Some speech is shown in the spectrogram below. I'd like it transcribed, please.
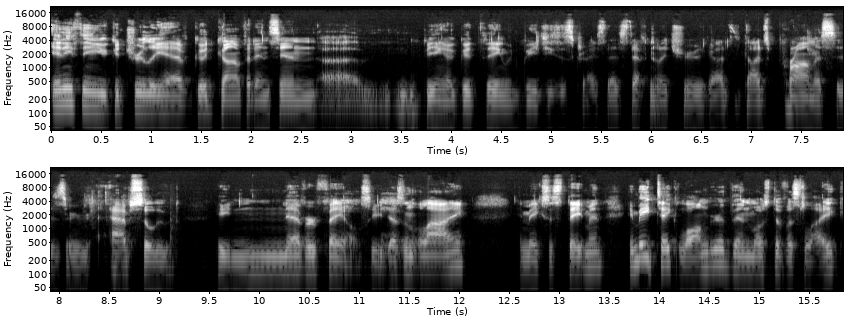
anything you could truly have good confidence in uh, being a good thing would be Jesus Christ. That's definitely true. God's God's promises are absolute. He never fails. He doesn't lie. He makes a statement. It may take longer than most of us like,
